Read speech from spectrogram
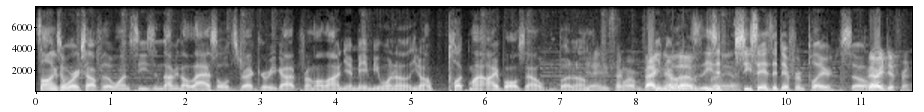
as long as it works out for the one season, I mean, the last old striker we got from Alanya made me want to, you know, pluck my eyeballs out. But um, yeah. He's talking about Vagner you know, Love. he's but, a yeah. Cisse is a different player. So very different.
